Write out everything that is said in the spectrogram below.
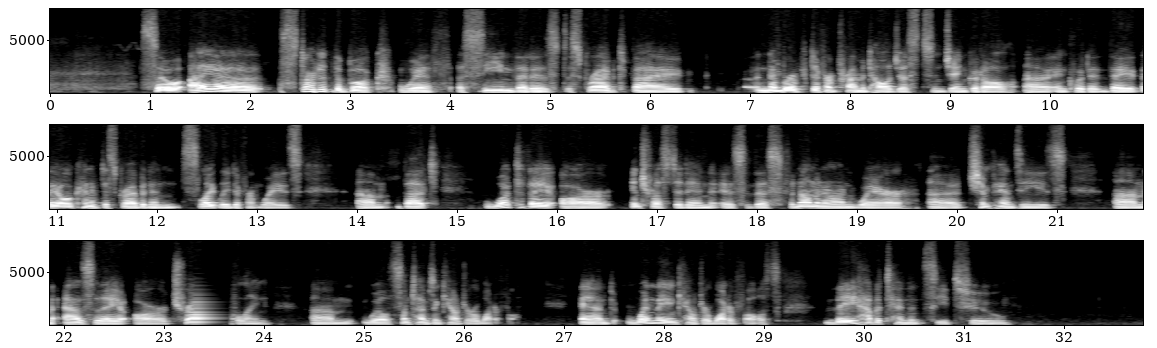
so, I uh, started the book with a scene that is described by a number of different primatologists, and Jane Goodall uh, included. They, they all kind of describe it in slightly different ways. Um, but what they are interested in is this phenomenon where uh, chimpanzees um, as they are traveling, um, will sometimes encounter a waterfall. And when they encounter waterfalls, they have a tendency to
